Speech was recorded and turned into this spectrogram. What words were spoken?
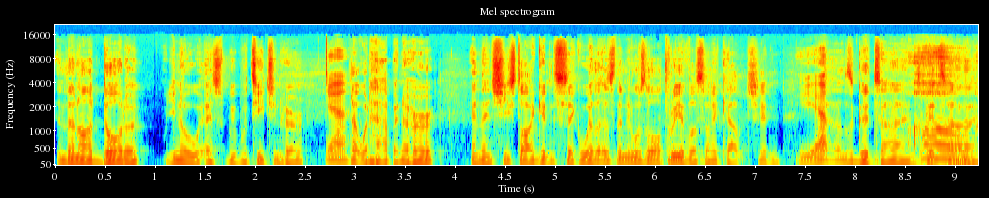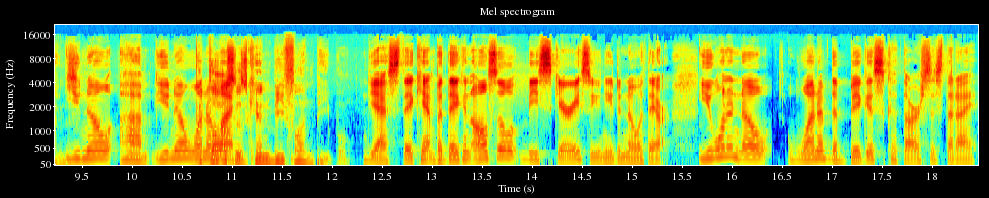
And then our daughter, you know, as we were teaching her, Yeah. that would happen to her. And then she started getting sick with us. Then it was all three of us on the couch, and Yep. that was good times. good Oh, times. you know, um, you know, one of my Catharsis can be fun, people. yes, they can, but they can also be scary. So you need to know what they are. You want to know one of the biggest catharsis that I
